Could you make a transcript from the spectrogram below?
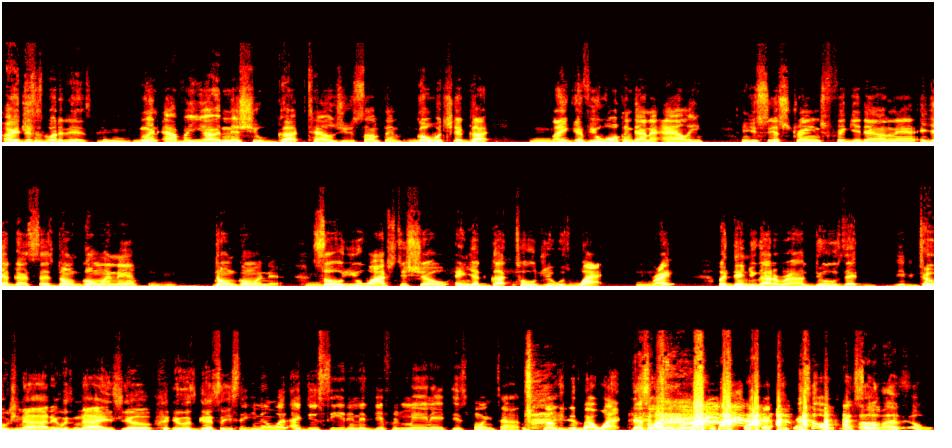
all right, this is what it is. Mm-hmm. Whenever your initial gut tells you something, go with your gut. Mm-hmm. Like if you're walking down an alley and you see a strange figure down there, and your gut says don't go in there, Mm-hmm. don't go in there. So you watched the show and your gut told you it was whack, Mhm. right? But then you got around dudes that told you, nah, it was nice, yo, it was good. So you said, you know what? I do see it in a different manner at this point in time. No, you just got whacked. That's all it was. That's all. That's so, all was?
